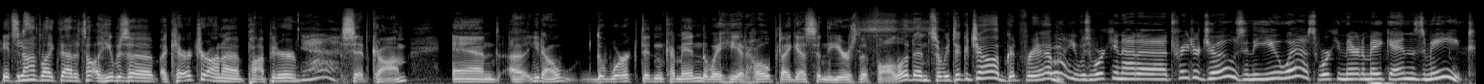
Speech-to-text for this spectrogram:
It's not like that at all. He was a, a character on a popular Yeah. sitcom. And, uh, you know, the work didn't come in the way he had hoped, I guess, in the years that followed. And so he took a job. Good for him. Yeah, he was working at a Trader Joe's in the U.S., working there to make ends meet.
